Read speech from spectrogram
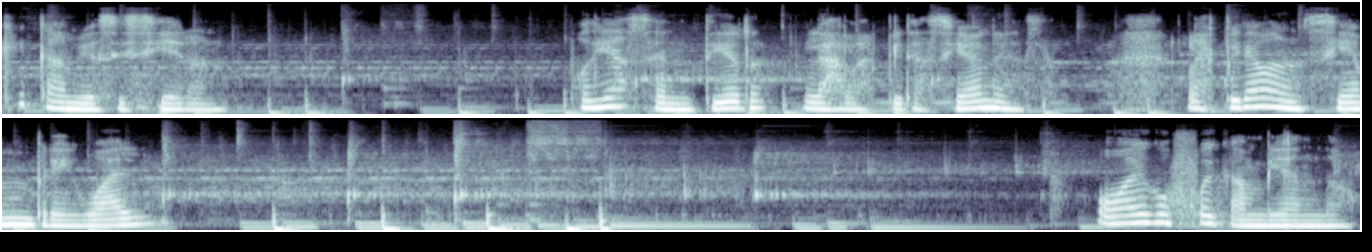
qué cambios hicieron. ¿Podías sentir las respiraciones? ¿Respiraban siempre igual? ¿O algo fue cambiando?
